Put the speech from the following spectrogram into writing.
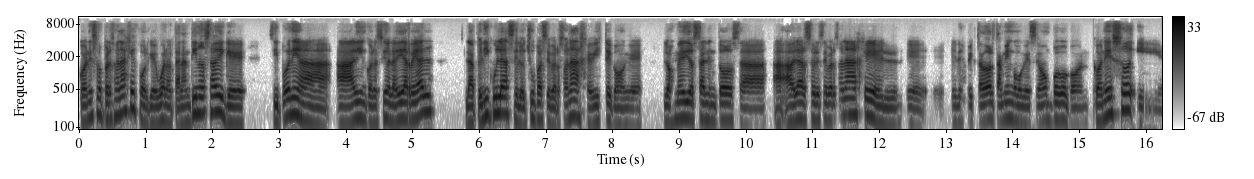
con esos personajes porque, bueno, Tarantino sabe que si pone a, alguien conocido en la vida real, la película se lo chupa ese personaje, ¿viste? Como que los medios salen todos a, hablar sobre ese personaje, el, eh, el espectador también como que se va un poco con, con eso y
